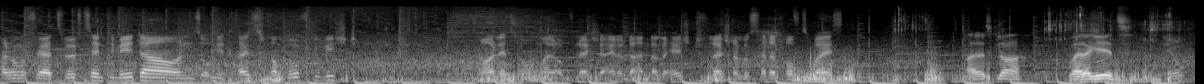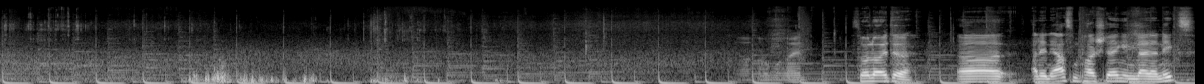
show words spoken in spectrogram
Hat ungefähr 12 cm und so um die 30 Gramm Wurfgewicht. Ja, und jetzt schauen wir mal, ob vielleicht der ein oder andere Hecht vielleicht noch Lust hat, da drauf zu beißen. Alles klar, weiter geht's. Jo. So Leute, äh, an den ersten paar Stellen ging leider nichts.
